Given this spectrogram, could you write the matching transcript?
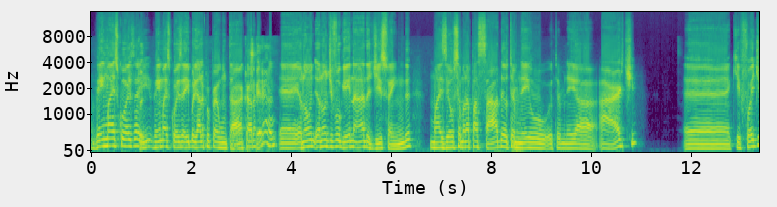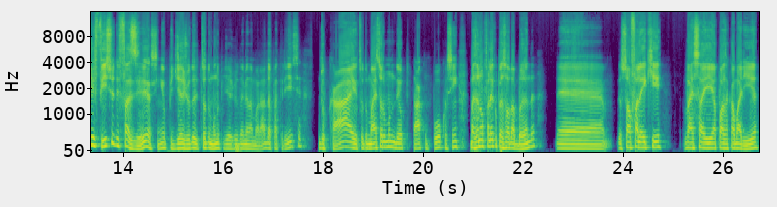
Vem mais coisa aí, vem mais coisa aí. Obrigado por perguntar, tô cara. esperando. É, eu, não, eu não divulguei nada disso ainda, mas eu, semana passada, eu terminei, o, eu terminei a, a arte, é, que foi difícil de fazer, assim, eu pedi ajuda de todo mundo, pedi ajuda da minha namorada, da Patrícia, do Caio e tudo mais, todo mundo deu pitaco um pouco, assim, mas eu não falei com o pessoal da banda, é, eu só falei que vai sair após a calmaria,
